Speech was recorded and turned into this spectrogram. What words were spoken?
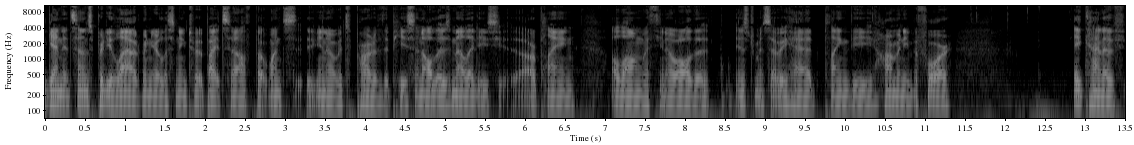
Again, it sounds pretty loud when you're listening to it by itself, but once you know it's part of the piece and all those melodies are playing along with you know all the instruments that we had playing the harmony before, it kind of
